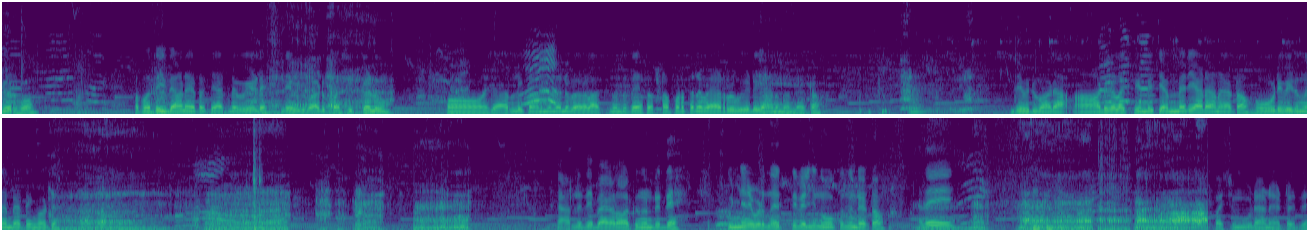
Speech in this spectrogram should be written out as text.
യുവർ ഹോം അപ്പോൾ അത് ഇതാണ് കേട്ടോ ചേട്ടന്റെ വീട്. അല്ലെ ഒരുപാട് പശുക്കളും ചാർലി തന്നെ ബഹളാക്കുന്നുണ്ട്. തൊട്ടപ്പുറത്തന്നെ വേറൊരു വീട് കാണുന്നുണ്ട് കേട്ടോ. ഇതേ ഒരുപാട് ആടുകളൊക്കെ ഉണ്ട്. ചെമ്മരി ആടാണ് കേട്ടോ. ഓടി വരുന്നുണ്ട് കേട്ടോ ഇങ്ങോട്ട്. ചാർലി ഇതേ ബഹളമാക്കുന്നുണ്ട്. ഇതേ കുഞ്ഞൻ ഇവിടുന്ന് എത്തി വലിഞ്ഞ് നോക്കുന്നുണ്ട് കേട്ടോ. അതേ. പശുവും കൂടാണ് കേട്ടോ ഇത്.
